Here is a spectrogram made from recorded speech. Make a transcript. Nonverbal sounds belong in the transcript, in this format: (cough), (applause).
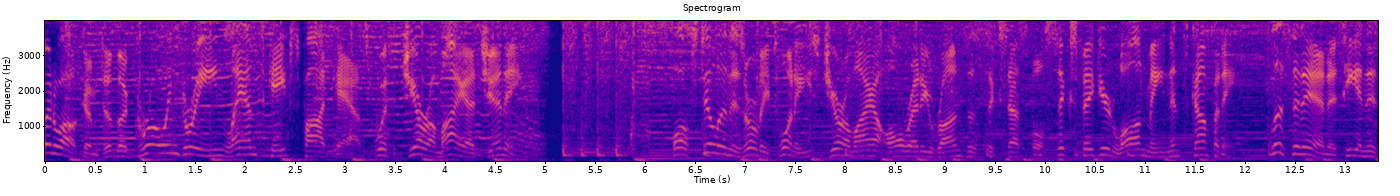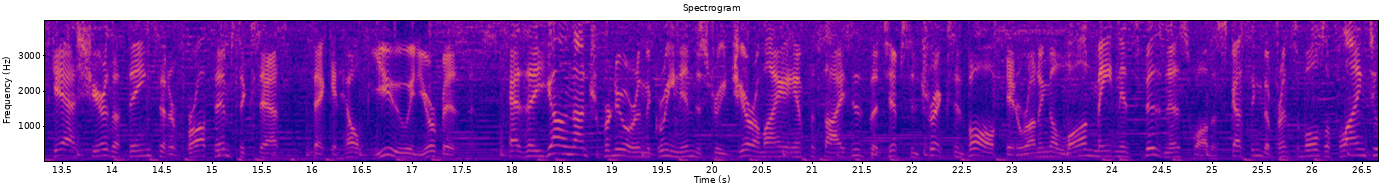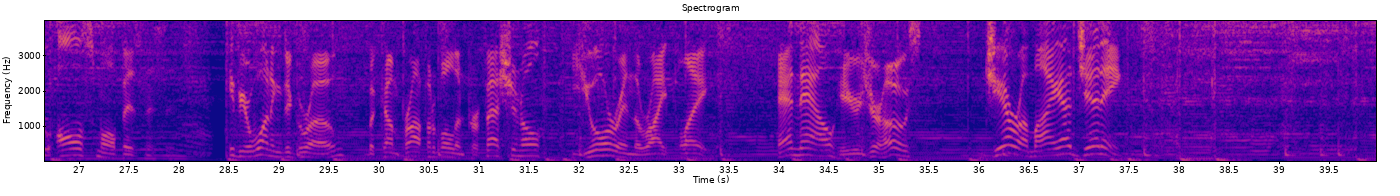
And welcome to the Growing Green Landscapes Podcast with Jeremiah Jennings. While still in his early 20s, Jeremiah already runs a successful six figure lawn maintenance company. Listen in as he and his guests share the things that have brought them success that can help you in your business. As a young entrepreneur in the green industry, Jeremiah emphasizes the tips and tricks involved in running a lawn maintenance business while discussing the principles applying to all small businesses. If you're wanting to grow, become profitable and professional, you're in the right place. And now, here's your host, Jeremiah Jennings.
